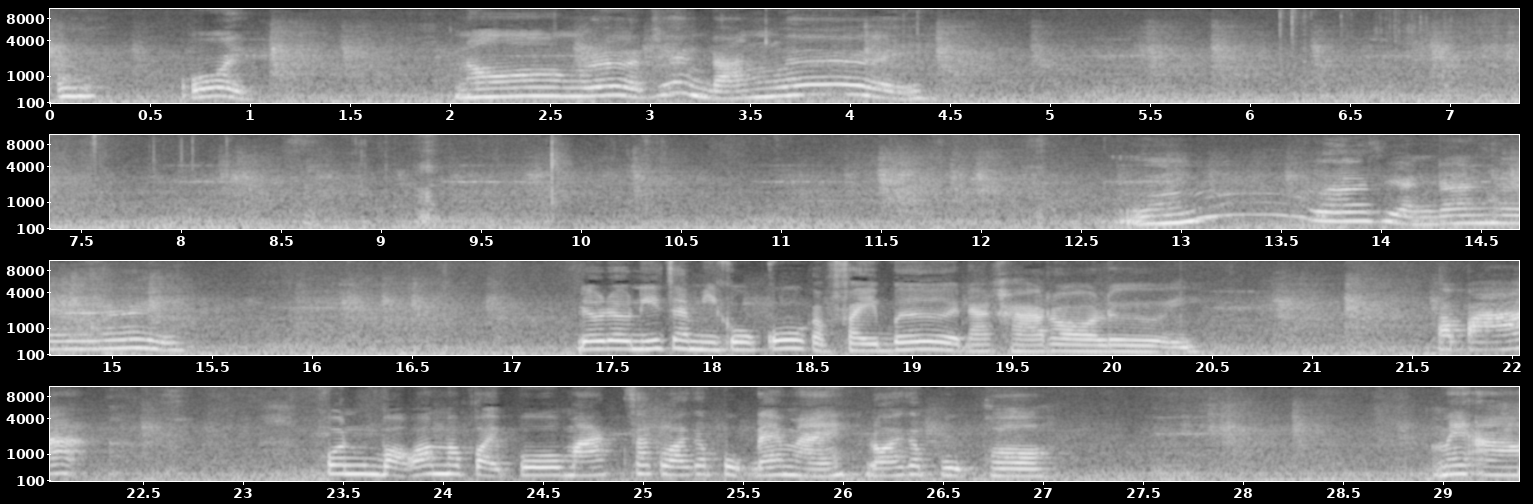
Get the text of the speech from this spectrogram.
โอ้โอ้ยน้องเลิศเสียงดังเลยอืมเลิศเสียงดังเลย เร็วๆนี้จะมีโกโก้กับไฟเบอร์นะคะ รอเลยป๊าป๊า คนบอกว่ามาปล่อยโปรมาร์คสักร้อยกระปุกได้ไหมร้อยกระปุกพอ ไม่เอา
